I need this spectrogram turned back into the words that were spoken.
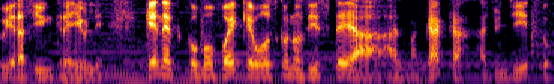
hubiera sido increíble. Kenneth, ¿cómo fue que vos conociste al mangaka, a Junji Ito?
